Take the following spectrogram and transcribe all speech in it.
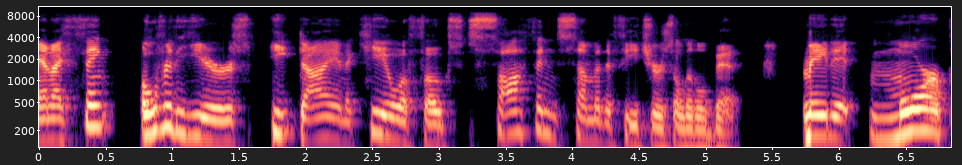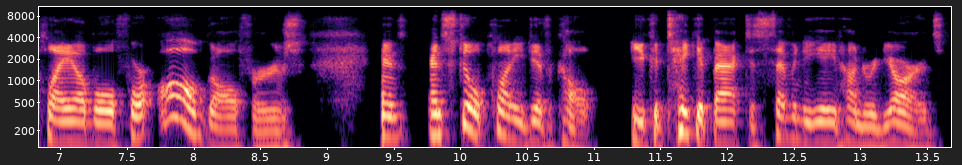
And I think over the years, Pete Dye and the Kiawah folks softened some of the features a little bit made it more playable for all golfers and and still plenty difficult. You could take it back to 7800 yards.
